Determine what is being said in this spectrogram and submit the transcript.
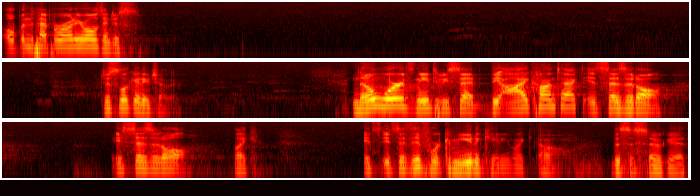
opened the pepperoni rolls and just just look at each other. No words need to be said. The eye contact it says it all. It says it all. Like it's, it's as if we're communicating like oh this is so good.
